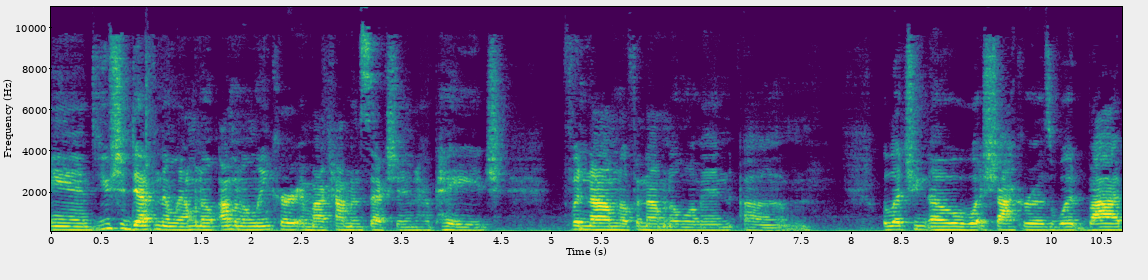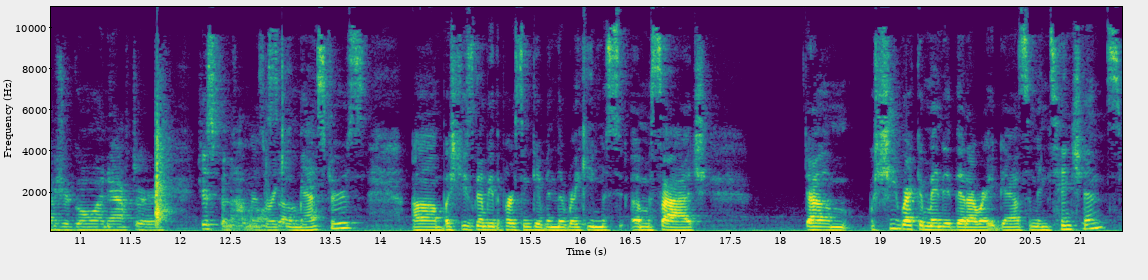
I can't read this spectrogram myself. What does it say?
And you should definitely, I'm going to, I'm going to link her in my comment section, her page. Phenomenal, phenomenal woman. Um, will let you know what chakras, what vibes you're going after. Just phenomenal. Reiki Masters. Um, but she's going to be the person giving the Reiki mas uh, massage. Um, she recommended that I write down some intentions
